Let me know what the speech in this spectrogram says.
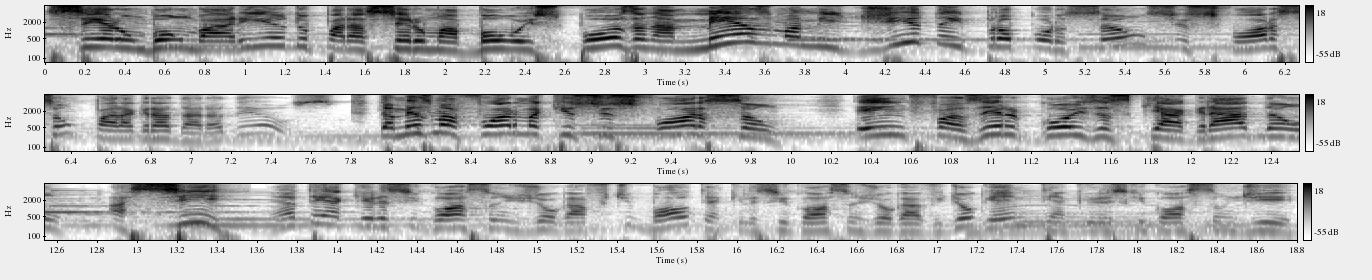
ser um bom marido, para ser uma boa esposa, na mesma medida e proporção se esforçam para agradar a Deus. Da mesma forma que se esforçam em fazer coisas que agradam a si, né? tem aqueles que gostam de jogar futebol, tem aqueles que gostam de jogar videogame, tem aqueles que gostam de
